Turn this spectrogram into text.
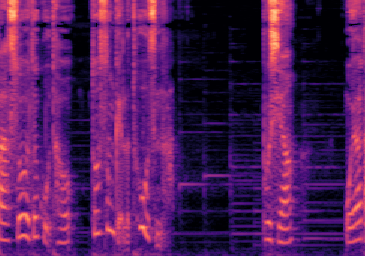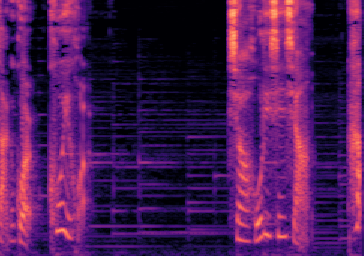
把所有的骨头都送给了兔子呢？不行，我要打个滚儿，哭一会儿。小狐狸心想：哈，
